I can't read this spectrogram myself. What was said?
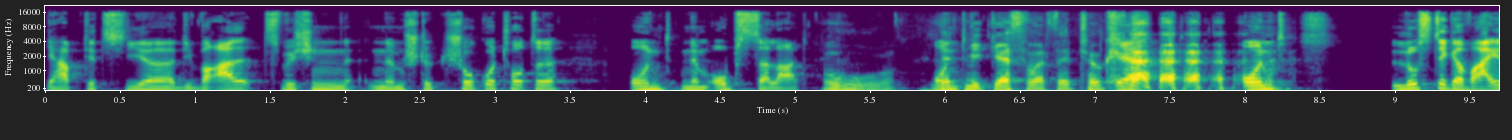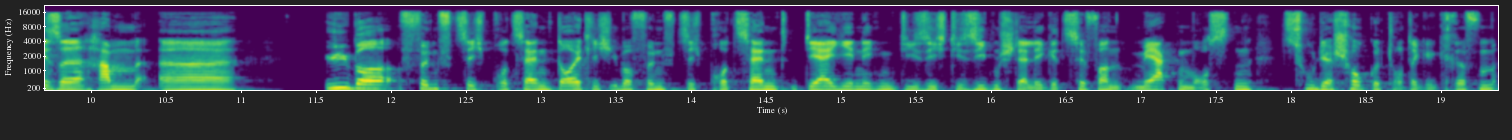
ihr habt jetzt hier die Wahl zwischen einem Stück Schokotorte und einem Obstsalat. Oh, let und, me guess what they took. Ja, und lustigerweise haben äh, über 50 Prozent, deutlich über 50 Prozent derjenigen, die sich die siebenstellige Ziffern merken mussten, zu der Schokotorte gegriffen,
